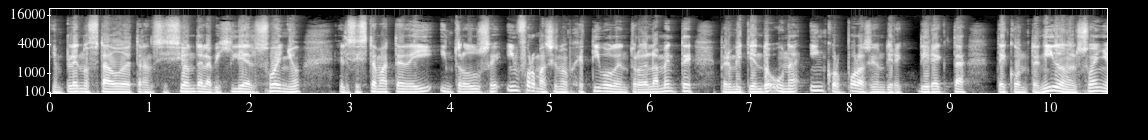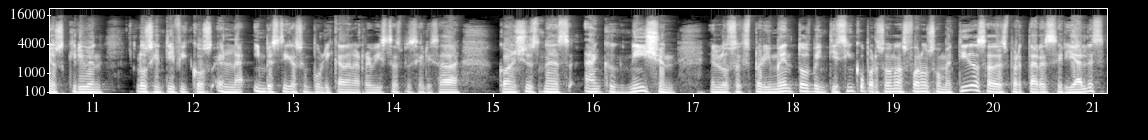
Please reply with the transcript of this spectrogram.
en pleno estado de transición de la vigilia del sueño, el sistema TDI introduce información objetivo dentro de la mente, permitiendo una incorporación directa de contenido en el sueño, escriben los científicos en la investigación publicada en la revista especializada Consciousness and Cognition. En los experimentos, 25 personas fueron sometidas a despertares seriales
